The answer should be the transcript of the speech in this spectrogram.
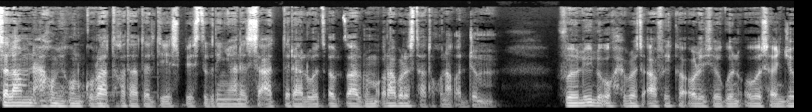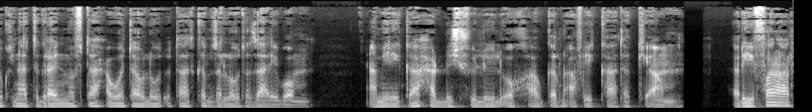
ሰላም ንዓኹም ይኹን ክብራት ተኸታተልቲ ስፔስ ትግርኛ ነዚ ሰዓት ተዳልወ ጸብጻብ ንምቕራብ ረስታት ኹን ኣቐድም ፍሉይ ልኡኽ ሕብረት ኣፍሪካ ኦሊሴጎን ኦበሳንጆ ኩናት ትግራይ ንምፍታሕ ኣወታዊ ለውጥታት ከም ዘለዉ ተዛሪቦም ኣሜሪካ ሓዱሽ ፍሉይ ልኡኽ ኣብ ቅርኒ ኣፍሪካ ተኪኣ ሪፈራል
